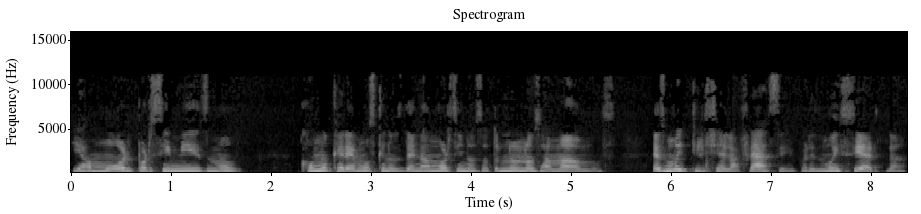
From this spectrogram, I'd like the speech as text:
Y amor por sí mismo. ¿Cómo queremos que nos den amor si nosotros no nos amamos? Es muy cliché la frase, pero es muy cierta.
